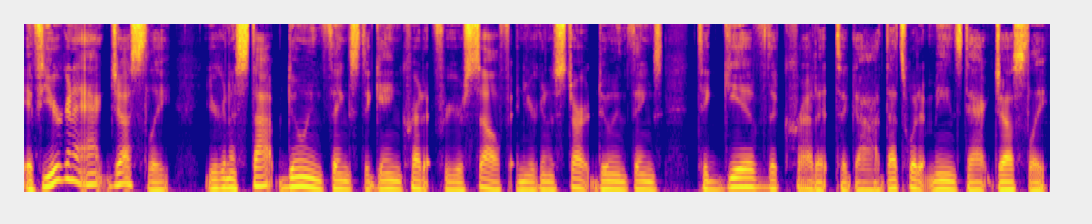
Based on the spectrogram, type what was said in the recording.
If you're going to act justly, you're going to stop doing things to gain credit for yourself and you're going to start doing things to give the credit to God. That's what it means to act justly.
